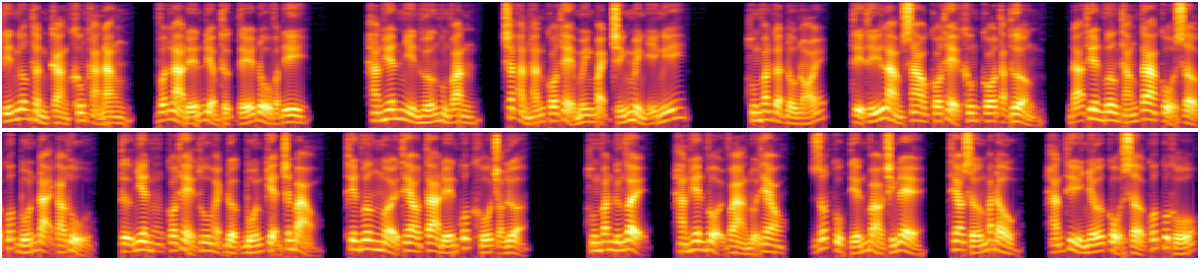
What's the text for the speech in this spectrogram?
tín ngưỡng thần càng không khả năng, vẫn là đến điểm thực tế đồ vật đi. Hàn hiên nhìn hướng hùng văn, chắc hẳn hắn có thể minh bạch chính mình ý nghĩ. Hùng văn gật đầu nói tỉ thí làm sao có thể không có tặng thưởng, đã thiên vương thắng ta cổ sở quốc bốn đại cao thủ, tự nhiên có thể thu hoạch được bốn kiện chân bảo, thiên vương mời theo ta đến quốc khố chọn lựa. Hùng văn đứng dậy, hàn hiên vội vàng đuổi theo, rốt cục tiến vào chính đề. Theo sớm bắt đầu, hắn thì nhớ cổ sở quốc quốc khố,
